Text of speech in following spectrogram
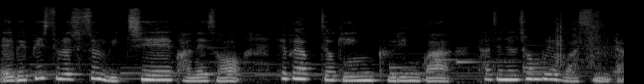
에비 피스툴라 수술 위치에 관해서 해부학적인 그림과 사진을 첨부해 보았습니다.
